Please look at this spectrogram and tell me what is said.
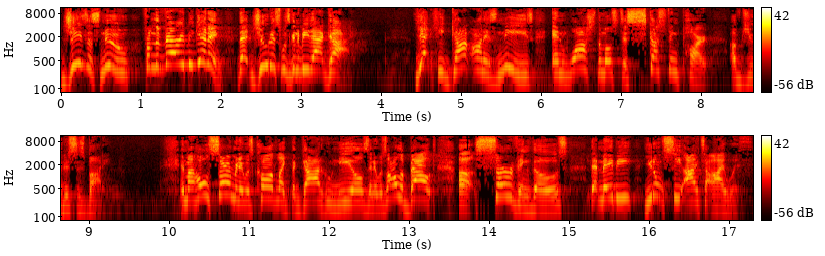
Jesus knew from the very beginning that Judas was going to be that guy. Yet he got on his knees and washed the most disgusting part of Judas's body. In my whole sermon, it was called like the God who kneels, and it was all about uh, serving those that maybe you don't see eye to eye with,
